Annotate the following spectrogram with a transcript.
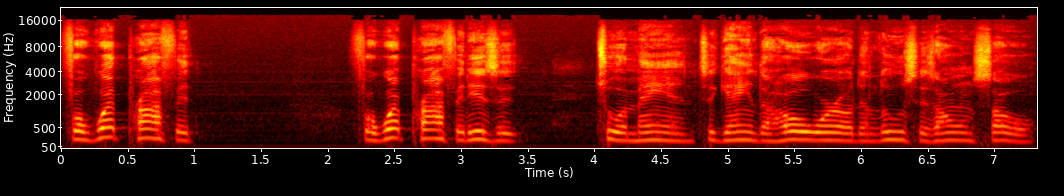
For what profit for what profit is it to a man to gain the whole world and lose his own soul?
